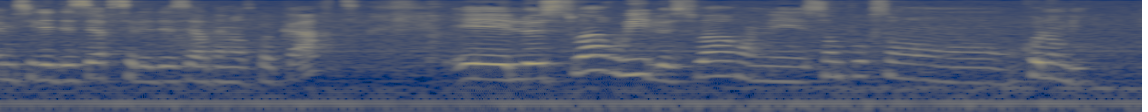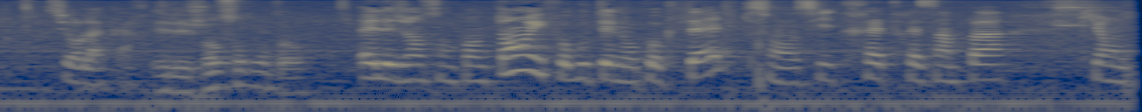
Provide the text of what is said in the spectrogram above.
même si les desserts, c'est les desserts de notre carte. Et le soir, oui, le soir, on est 100% Colombie sur la carte. Et les gens sont contents. Et les gens sont contents. Il faut goûter nos cocktails qui sont aussi très très sympas, qui ont,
